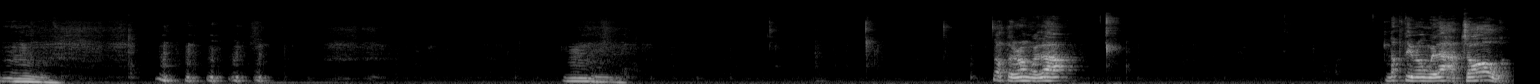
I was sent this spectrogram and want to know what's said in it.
Mmm. Mmm. Nothing wrong with that. Nothing wrong with that at all.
